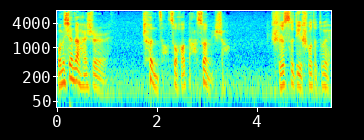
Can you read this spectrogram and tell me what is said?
我们现在还是趁早做好打算为上。十四弟说的对。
